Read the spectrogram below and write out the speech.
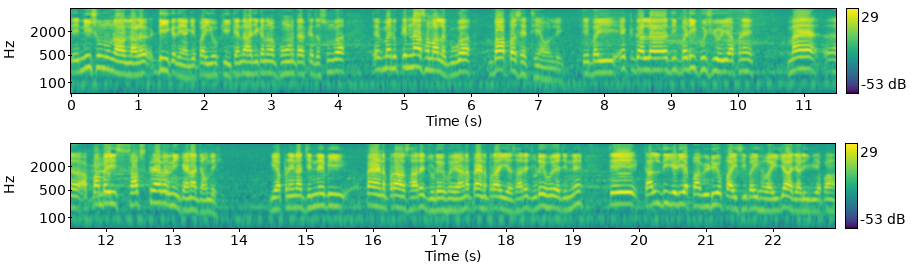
ਤੇ ਨੀਸ਼ੂ ਨੂੰ ਨਾਲ ਨਾਲ ਢੀਕਦੇ ਆਂਗੇ ਭਾਈ ਉਹ ਕੀ ਕਹਿੰਦਾ? ਹਜੇ ਕਹਿੰਦਾ ਮੈਂ ਫੋਨ ਕਰਕੇ ਦੱਸੂਗਾ ਤੇ ਮੈਨੂੰ ਕਿੰਨਾ ਸਮਾਂ ਲੱਗੂਗਾ ਵਾਪਸ ਇੱਥੇ ਆਉਣ ਲਈ। ਤੇ ਬਈ ਇੱਕ ਗੱਲ ਦੀ ਬੜੀ ਖੁਸ਼ੀ ਹੋਈ ਆਪਣੇ। ਮੈਂ ਆਪਾਂ ਬਈ ਸਬਸਕ੍ਰਾਈਬਰ ਨਹੀਂ ਕਹਿਣਾ ਚਾਹੁੰਦੇ। ਵੀ ਆਪਣੇ ਨਾਲ ਜਿੰਨੇ ਵੀ ਭੈਣ ਭਰਾ ਸਾਰੇ ਜੁੜੇ ਹੋਏ ਆ ਨਾ ਭੈਣ ਭਰਾ ਹੀ ਆ ਸਾਰੇ ਜੁੜੇ ਹੋਏ ਆ ਜਿੰਨੇ। ਤੇ ਕੱਲ ਦੀ ਜਿਹੜੀ ਆਪਾਂ ਵੀਡੀਓ ਪਾਈ ਸੀ ਬਾਈ ਹਵਾਈ ਜਹਾਜ਼ ਵਾਲੀ ਵੀ ਆਪਾਂ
